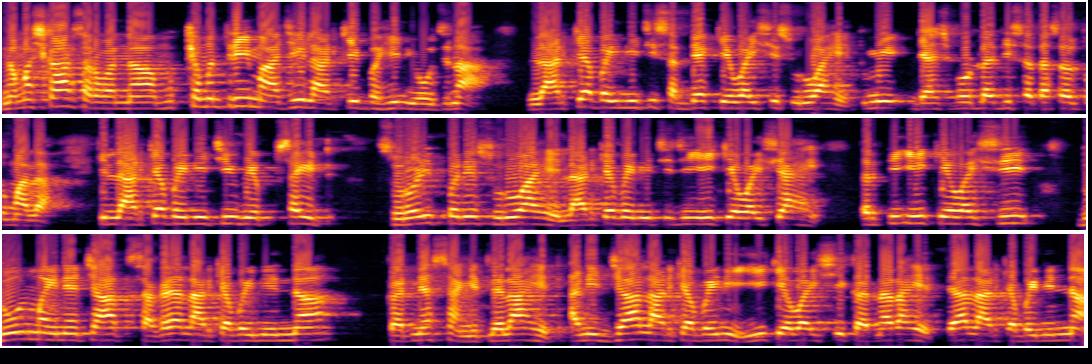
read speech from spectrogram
नमस्कार सर्वांना. मुख्यमंत्री माझी लाडकी बहीण योजना. लाडक्या बहिणीची सध्या केवायसी सुरू आहे. तुम्ही डॅशबोर्डला दिसत असाल तुम्हाला की लाडक्या बहिणीची वेबसाईट सुरळीतपणे सुरू आहे. लाडक्या बहिणीची जी ई केवायसी आहे तर ती ई केवायसी दोन महिन्याच्या आत सगळ्या लाडक्या बहिणींना करण्यास सांगितलेलं आहेत आणि ज्या लाडक्या बहिणी ई केवायसी करणार आहेत त्या लाडक्या बहिणींना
